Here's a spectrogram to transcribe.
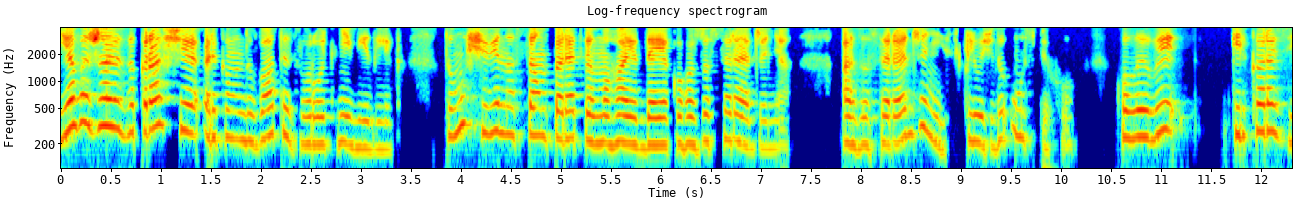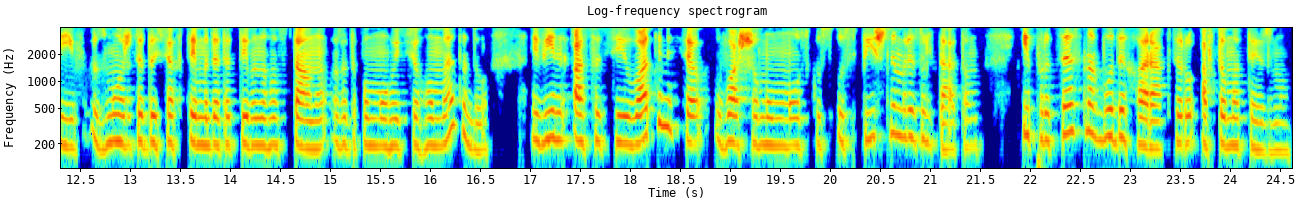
Я вважаю за краще рекомендувати зворотній відлік, тому що він насамперед вимагає деякого зосередження, а зосередженість ключ до успіху. Коли ви кілька разів зможете досягти медитативного стану за допомогою цього методу, він асоціюватиметься у вашому мозку з успішним результатом, і процес набуде характеру автоматизму.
